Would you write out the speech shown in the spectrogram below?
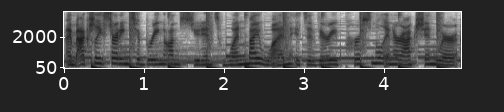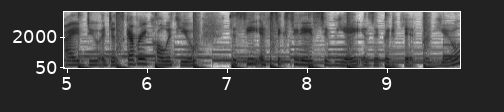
I'm actually starting to bring on students one by one. It's a very personal interaction where I do a discovery call with you to see if 60 days to VA is a good fit for you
